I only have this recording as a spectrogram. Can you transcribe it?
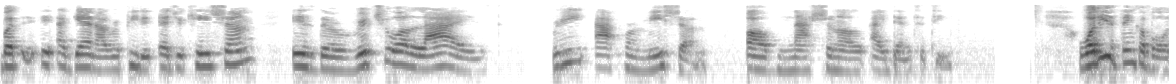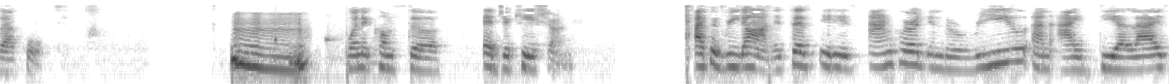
But it, again, I'll repeat it. Education is the ritualized reaffirmation of national identity. What do you think about that quote? Hmm. When it comes to education. I could read on. It says it is anchored in the real and idealized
